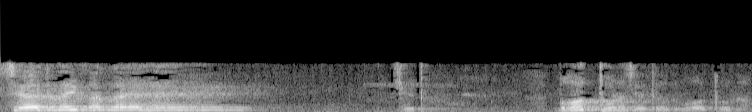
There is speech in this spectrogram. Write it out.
चेत नहीं कर रहे हैं। चेत बहुत थोड़ा चेत करो बहुत थोड़ा।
